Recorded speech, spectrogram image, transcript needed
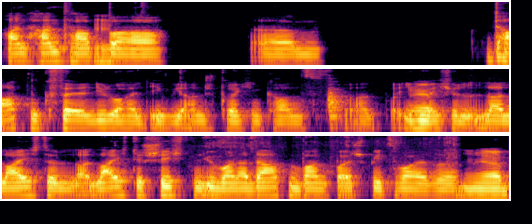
Hand handhabbar, mhm. ähm, Datenquellen, die du halt irgendwie ansprechen kannst. Also irgendwelche ja. leichte, leichte Schichten über einer Datenbank beispielsweise. Ja,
